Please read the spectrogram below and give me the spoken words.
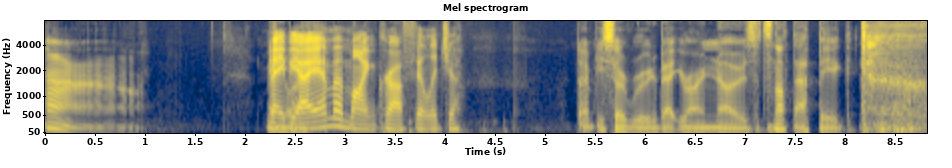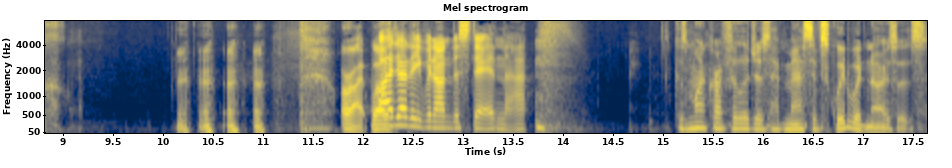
Hmm. Maybe Anyway, I am a Minecraft villager. Don't be so rude about your own nose. It's not that big. All right. Well, I don't even understand that. because Minecraft villagers have massive Squidward noses.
